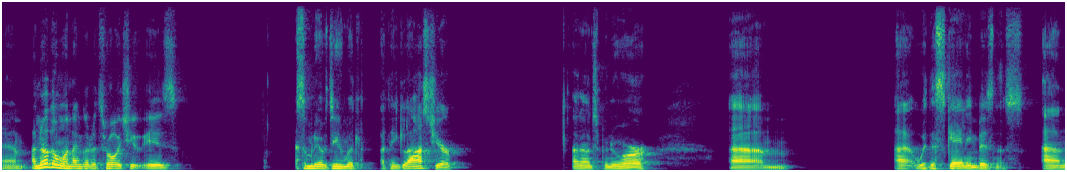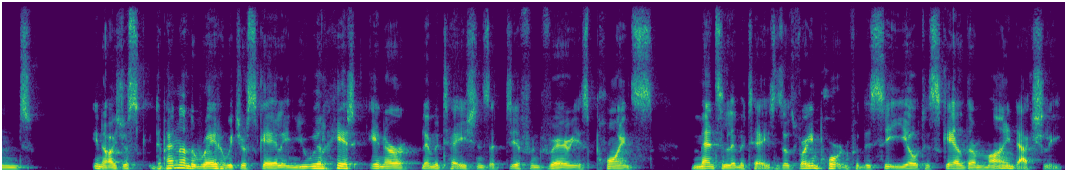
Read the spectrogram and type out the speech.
Um, another one I'm going to throw at you is somebody I was dealing with, I think last year, an entrepreneur um, uh, with a scaling business. And, you know, I just, depending on the rate at which you're scaling, you will hit inner limitations at different various points mental limitations. So it's very important for the CEO to scale their mind actually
